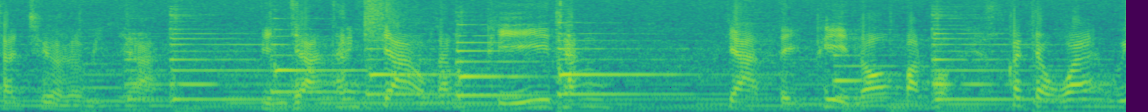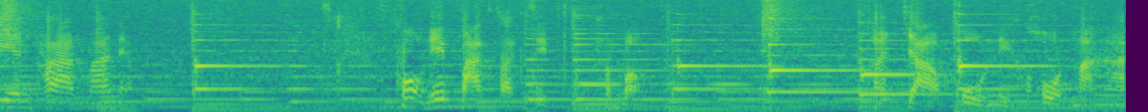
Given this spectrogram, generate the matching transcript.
ท่านเชื่อเรื่องวิญญาณ วิญญาณทั้งเจ้าทั้งผีทั้งญาติพี่น้องบรรพบุรุษก็จะแวะเวียนผ่านมาเนี่ย พวกนี้ปากศักดิ์สิทธิ์เขาบอกพระเจ้าปู่นี่โคตรมหา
